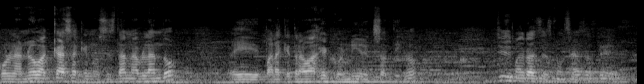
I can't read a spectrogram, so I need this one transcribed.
con la nueva casa que nos están hablando eh, para que trabaje con Neo Exotic, ¿no? Muchísimas gracias, Consejo. Gracias a ustedes.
